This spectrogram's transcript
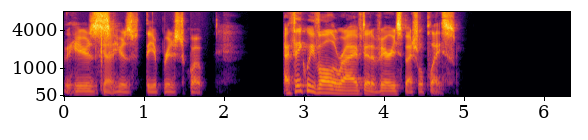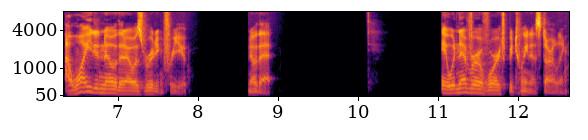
Here's Okay. here's the abridged quote. I think we've all arrived at a very special place. I want you to know that I was rooting for you. Know that. It would never have worked between us, darling.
